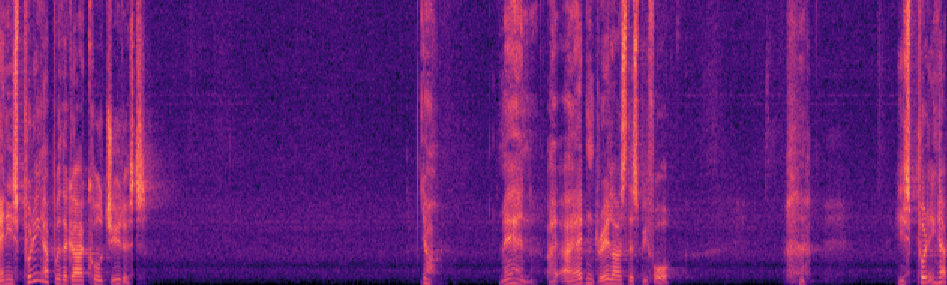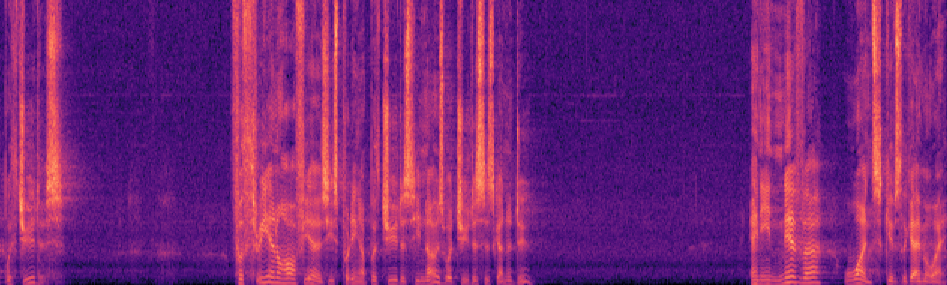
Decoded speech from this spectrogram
And he's putting up with a guy called Judas. Yeah, man, I, I hadn't realized this before. he's putting up with Judas. For three and a half years, he's putting up with Judas. He knows what Judas is going to do. And he never once gives the game away.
